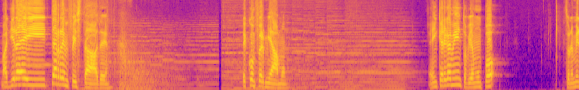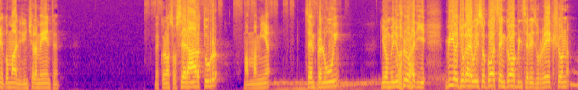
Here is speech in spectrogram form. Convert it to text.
Ma direi terre infestate. E confermiamo. E in caricamento, vediamo un po'. Non so nemmeno i comandi, sinceramente. Ecco il nostro Ser Arthur. Mamma mia. Sempre lui. Io non vedevo l'ora di videogiocare questo Ghosts and Goblins Resurrection.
